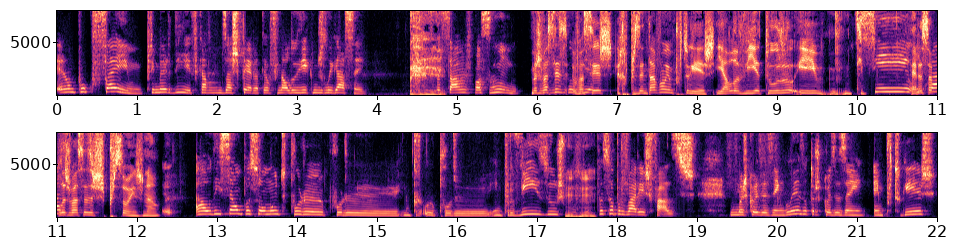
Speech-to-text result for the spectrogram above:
era um pouco fame. Primeiro dia, ficávamos à espera até o final do dia que nos ligassem. Passávamos para o segundo. Mas vocês, vocês representavam em português e ela via tudo e tipo, Sim, era só caso- pelas vossas expressões, não? A audição passou muito por, eh, por, eh, por eh, improvisos, por- passou por várias fases. Umas coisas em inglês, outras coisas em, em português,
